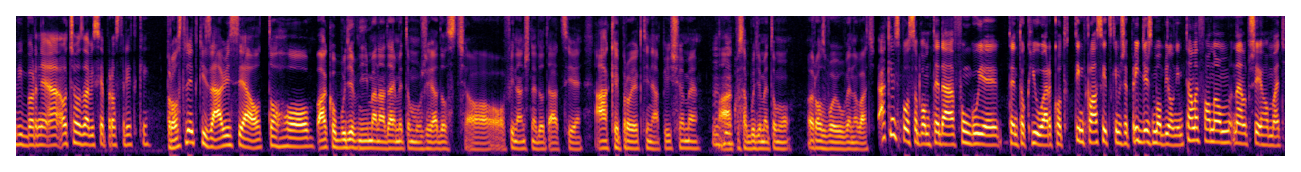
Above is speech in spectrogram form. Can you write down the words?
Výborne. A od čoho závisia prostriedky? Prostriedky závisia od toho, ako bude vnímaná, dajme tomu, žiadosť o finančné dotácie, aké projekty napíšeme mm-hmm. a mhm. ako sa budeme tomu rozvoju venovať. Akým spôsobom teda funguje tento QR kód? Tým klasickým, že prídeš s mobilným telefónom, najlepšie ho mať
